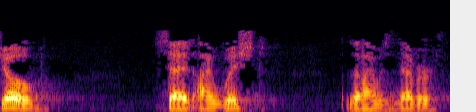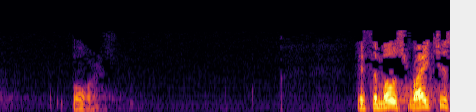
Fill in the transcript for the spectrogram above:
Job said, I wished that I was never born. If the most righteous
